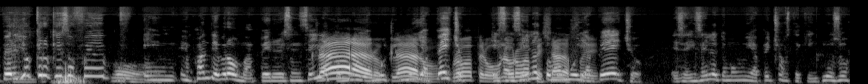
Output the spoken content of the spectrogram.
Pero yo creo que eso fue Oh. en, en fan de broma, pero el sensei lo Claro, tomó muy, a pecho. broma, pero el una sensei broma lo tomó pesada muy a pecho. El sensei lo tomó muy a pecho hasta que incluso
